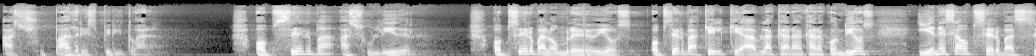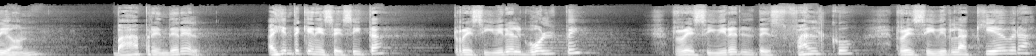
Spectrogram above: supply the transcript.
a su padre espiritual. Observa a su líder. Observa al hombre de Dios. Observa a aquel que habla cara a cara con Dios. Y en esa observación va a aprender él. Hay gente que necesita recibir el golpe, recibir el desfalco, recibir la quiebra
